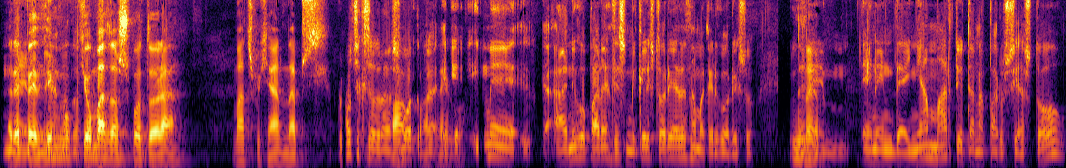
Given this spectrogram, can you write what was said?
Ναι, ρε ναι, παιδί ναι, μου, αυτό το ποιο θέμα. μάτς να σου πω τώρα; Μάτς που είχε ανάψει. Πρόσεξε τώρα να σου Πάω, πω. τώρα. Παναθηναϊκό. Ε, Είμαι, ανοίγω παρένθεση, μικρή ιστορία, δεν θα με ακρηγορήσω. Ναι. Ε, 99 Μάρτιο ήταν να παρουσιαστώ.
